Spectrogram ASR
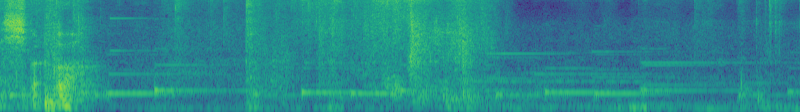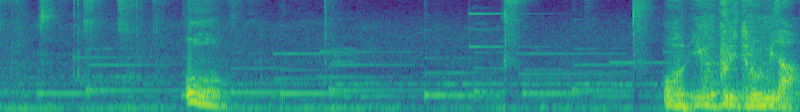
아, 씨발. 어. 오! 어, 이거 불이 들어옵니다.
